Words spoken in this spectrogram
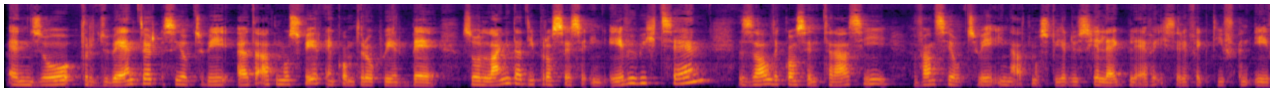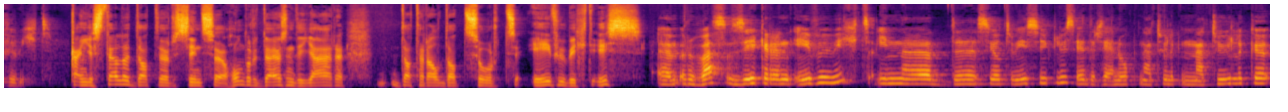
En zo verdwijnt er CO2 uit de atmosfeer en komt er ook weer bij. Zolang dat die processen in evenwicht zijn, zal de concentratie van CO2 in de atmosfeer dus gelijk blijven, is er effectief een evenwicht. Kan je stellen dat er sinds eh, honderdduizenden jaren dat er al dat soort evenwicht is? Ehm, er was zeker een evenwicht in eh, de CO2-cyclus. Er zijn ook natuurlijk natuurlijke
